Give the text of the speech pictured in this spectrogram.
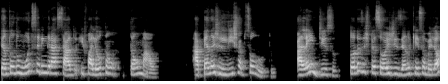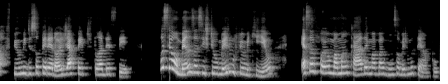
Tentando muito ser engraçado e falhou tão, tão mal. Apenas lixo absoluto. Além disso, todas as pessoas dizendo que esse é o melhor filme de super-heróis já feito pela DC. Você ao menos assistiu o mesmo filme que eu? Essa foi uma mancada e uma bagunça ao mesmo tempo.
